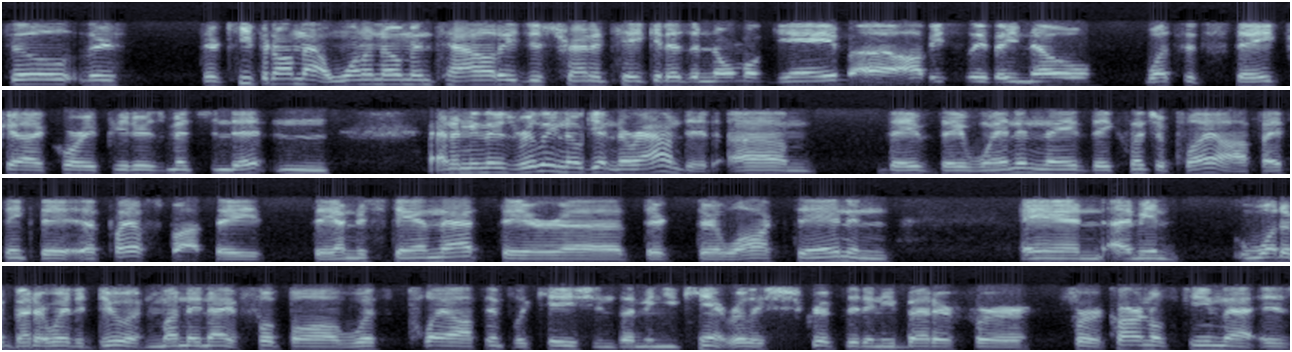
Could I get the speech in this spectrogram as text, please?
still they're they're keeping on that one and zero mentality, just trying to take it as a normal game. Uh, obviously, they know what's at stake. Uh, Corey Peters mentioned it, and and I mean, there's really no getting around it. Um, they they win and they they clinch a playoff. I think they a playoff spot. They they understand that they're uh, they're they're locked in and and I mean what a better way to do it Monday night football with playoff implications. I mean you can't really script it any better for for a Cardinals team that is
